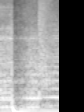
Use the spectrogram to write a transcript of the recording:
Burning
